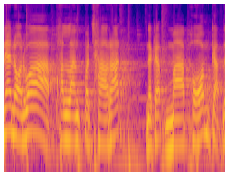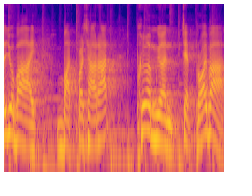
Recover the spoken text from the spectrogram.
แน่นอนว่าพลังประชารัฐนะครับมาพร้อมกับนโยบาย บัตรประชารัฐ เพิ่มเงิน 700 บาท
